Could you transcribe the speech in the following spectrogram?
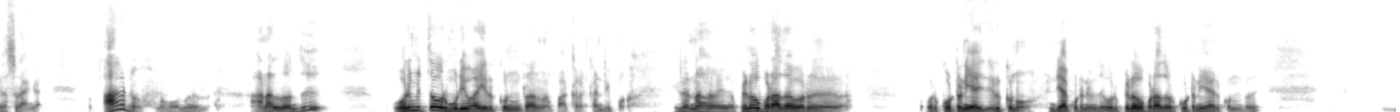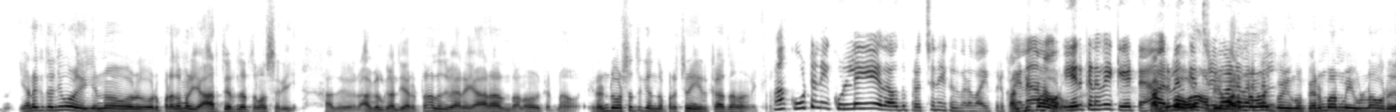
பேசுகிறாங்க ஆகட்டும். நம்ம ஒன்றும் இல்லை ஆனால் வந்து ஒருமித்த ஒரு முடிவாக இருக்கும்னு நான் பார்க்குறேன் கண்டிப்பாக இல்லைன்னா பிளவுபடாத ஒரு ஒரு கூட்டணியாக இருக்கணும். இந்தியா கூட்டணி வந்து ஒரு பிளவுபடாத ஒரு கூட்டணியாக இருக்கணுன்றது. எனக்கு தெரிஞ்சு ஒரு இன்னும் ஒரு ஒரு பிரதமர் யார் தேர்ந்தெடுத்தாலும் சரி, அது ராகுல் காந்தியா இருக்கட்டும் அல்லது வேற யாரா இருந்தாலும் கேட்டனா, 2 வருஷத்துக்கு எந்த பிரச்சனையும் இருக்காதுன்னு தான் நான் நினைக்கிறேன். கூட்டணிக்குள்ளேயே ஏதாவது பிரச்சனைகள் வர வாய்ப்பு இருக்கும். ஏன்னா கண்டிப்பா நான் வரும். ஏற்கனவே கேட்டேன். கண்டிப்பா அரவிந்த் வரும். அப்படி கெஜ்ரிவால் வரணும்னா அவர்கள் இப்போ இவங்க பெரும்பான்மை உள்ள ஒரு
